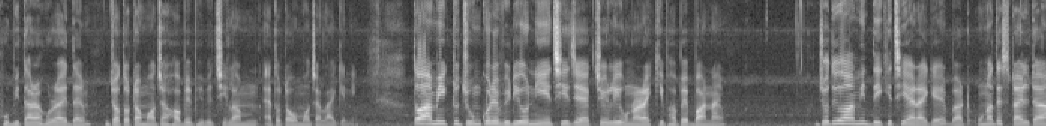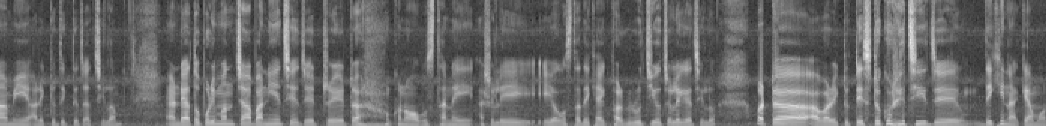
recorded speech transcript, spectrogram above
খুবই তাড়াহুড়ায় দেয়। যতটা মজা হবে ভেবেছিলাম, এতটাও মজা লাগেনি। তো আমি একটু জুম করে ভিডিও নিয়েছি যে অ্যাকচুয়ালি ওনারা কীভাবে বানায়। যদিও আমি দেখেছি এর আগে বাট ওনাদের স্টাইলটা আমি আরেকটু দেখতে চাচ্ছিলাম। অ্যান্ড এত পরিমাণ চা বানিয়েছে যে ট্রেটার কোনো অবস্থা নেই। আসলে এই অবস্থা দেখে একবার রুচিও চলে গেছিল। বাট আবার একটু টেস্টও করেছি যে দেখি না কেমন।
